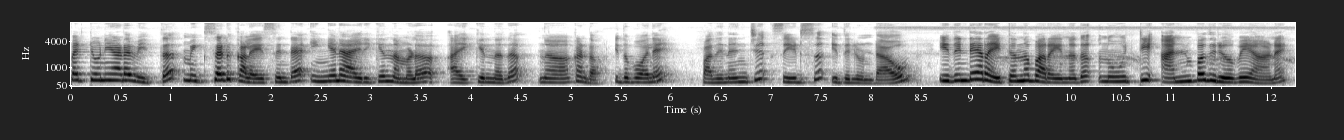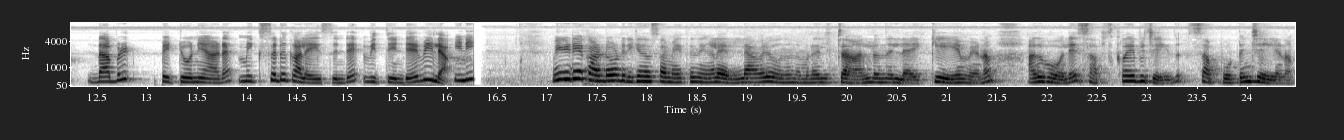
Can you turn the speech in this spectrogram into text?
പെറ്റൂണിയയുടെ വിത്ത് മിക്സഡ് കളേഴ്സിന്റെ ഇങ്ങനെ ആയിരിക്കും നമ്മൾ അയക്കുന്നത് കണ്ടോ? ഇതുപോലെ പതിനഞ്ച് സീഡ്സ് ഇതിലുണ്ടാവും. ഇതിന്റെ റേറ്റ് എന്ന് പറയുന്നത് നൂറ്റി അൻപത് രൂപയാണ് ഡബിൾ പെറ്റൂണിയയുടെ മിക്സഡ് കളേഴ്സിന്റെ വിത്തിന്റെ വില. ഇനി വീഡിയോ കണ്ടുകൊണ്ടിരിക്കുന്ന സമയത്ത് നിങ്ങൾ എല്ലാവരും ഒന്ന് നമ്മുടെ ചാനലൊന്ന് ലൈക്ക് ചെയ്യുകയും വേണം. അതുപോലെ സബ്സ്ക്രൈബ് ചെയ്ത് സപ്പോർട്ടും ചെയ്യണം.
